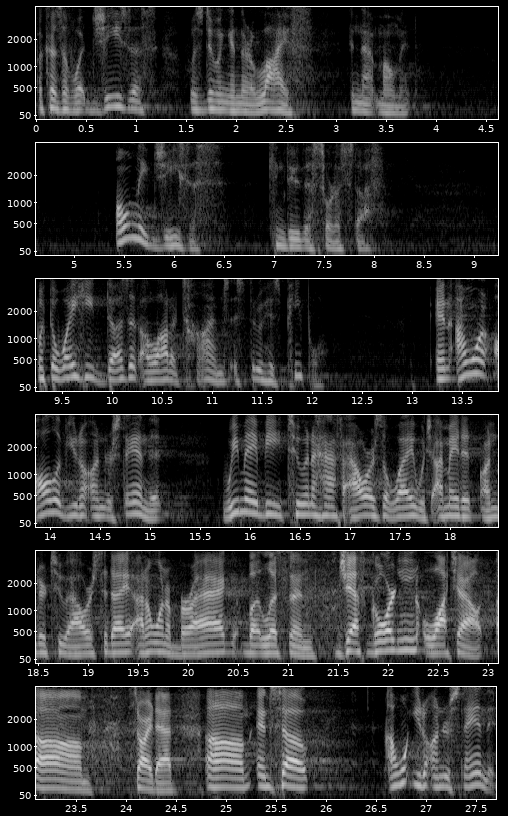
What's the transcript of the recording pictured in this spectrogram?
because of what Jesus was doing in their life in that moment. Only Jesus can do this sort of stuff. But the way he does it a lot of times is through his people. And I want all of you to understand that we may be two and a half hours away, which I made it under two hours today. I don't want to brag, but listen, Jeff Gordon, watch out. Um, sorry, Dad. Um, and so I want you to understand that,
